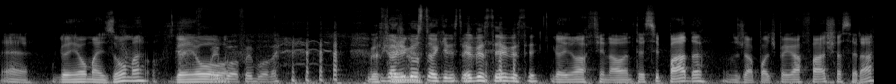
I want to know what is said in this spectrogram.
É, ganhou mais uma. Foi Ganhou, boa, foi boa. Gostei, O Jorge gostou aqui no gostei. Eu gostei, eu gostei. ganhou a final antecipada. Já pode pegar a faixa, será?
